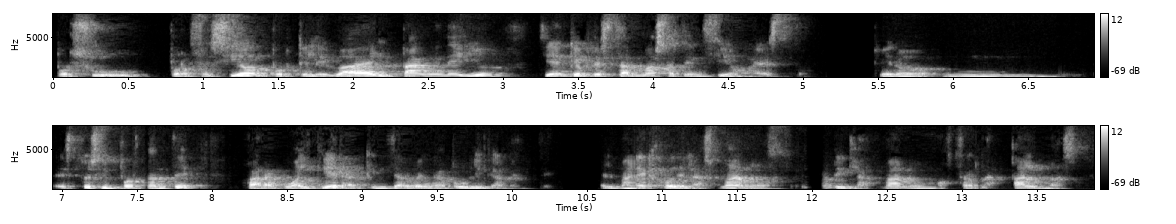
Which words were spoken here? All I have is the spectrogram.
por su profesión, porque le va el pan en ello, tienen que prestar más atención a esto. Pero mm, esto es importante para cualquiera que intervenga públicamente. El manejo de las manos, abrir las manos, mostrar las palmas,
